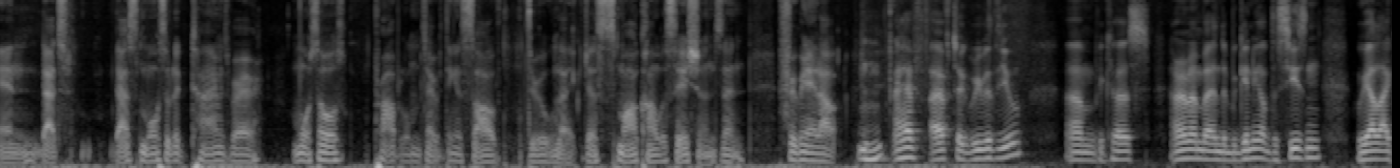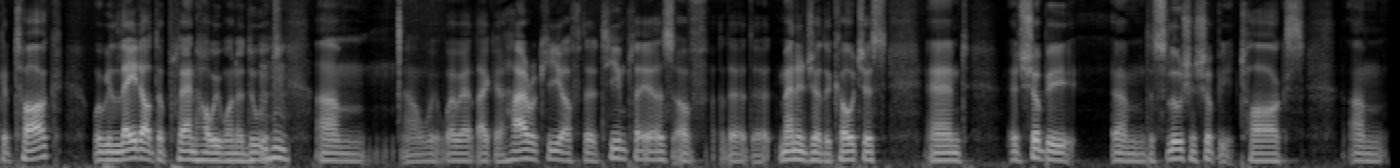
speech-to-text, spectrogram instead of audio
And that's that's most of the times where most of those problems everything is solved through like just small conversations and figuring it out. Hmm I have I have to agree with you, um, because I remember in the beginning of the season we had like a talk where we laid out the plan how we want to do it. Mhm. Um, uh, we, where we had like a hierarchy of the team players, of the the manager, the coaches, and it should be um, the solution should be talks. Um,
